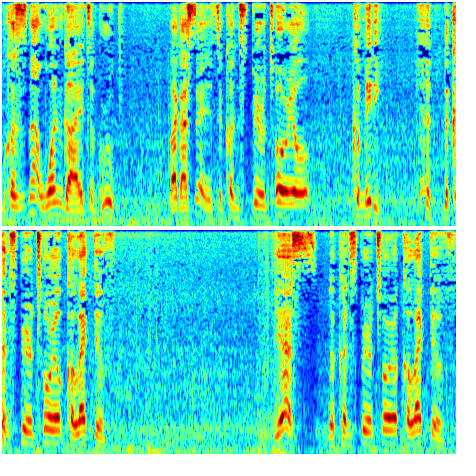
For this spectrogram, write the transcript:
Because it's not one guy it's a group. Like i said it's a conspiratorial committee. The conspiratorial collective. Yes the conspiratorial collective.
